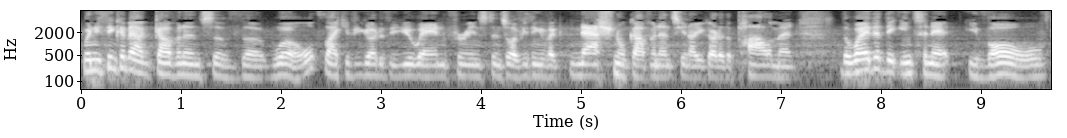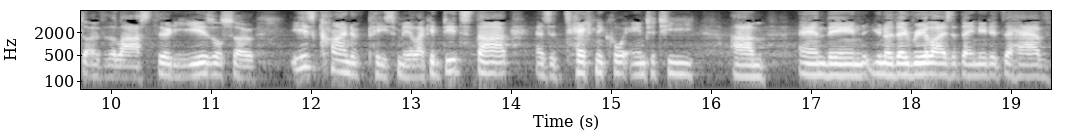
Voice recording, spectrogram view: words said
when you think about governance of the world, like if you go to the UN, for instance, or if you think of a national governance, you know, you go to the parliament, the way that the internet evolved over the last 30 years or so is kind of piecemeal. Like it did start as a technical entity, um, and then, you know, they realized that they needed to have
